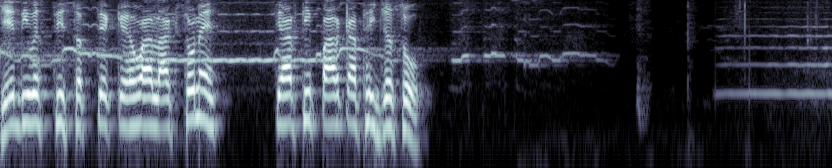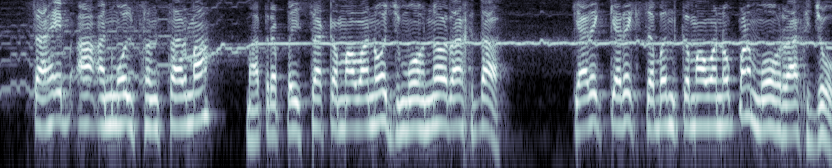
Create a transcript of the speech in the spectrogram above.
જે દિવસથી સત્ય કહેવા લાગશો ને, ત્યારથી પારકા થઈ જશો. સાહેબ, આ અનમોલ સંસારમાં માત્ર પૈસા કમાવાનો જ મોહ ન રાખતા. ક્યારેક ક્યારેક સંબંધ કમાવાનો પણ મોહ રાખજો.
